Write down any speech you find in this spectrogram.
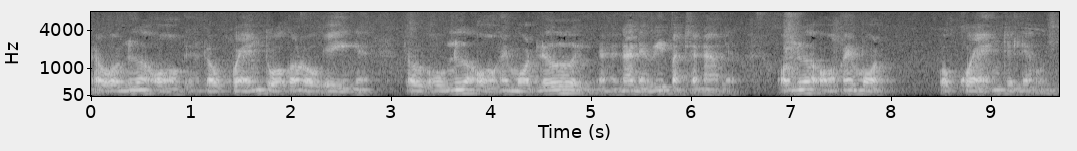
เราเอาเนื้อออกเราแขวนตัวของเราเองเนี่ยเราเอาเนื้อออกให้หมดเลยนั่นแหละวิปัสสนาแล้วเอาเนื้อออกให้หมดก็แขวนเสร็จแล้วนี่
